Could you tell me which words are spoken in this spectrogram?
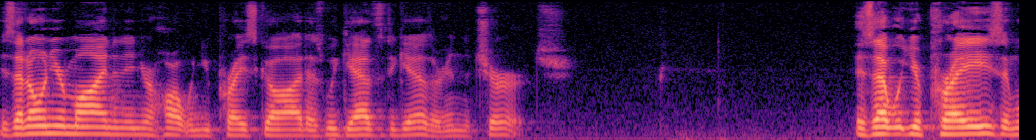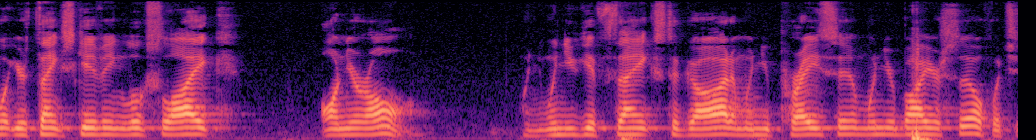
Is that on your mind and in your heart when you praise God as we gather together in the church? Is that what your praise and what your thanksgiving looks like on your own? When, when you give thanks to God and when you praise Him when you're by yourself, which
